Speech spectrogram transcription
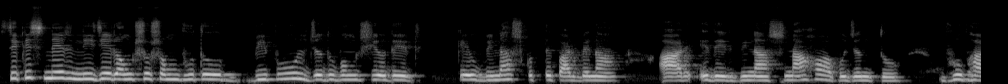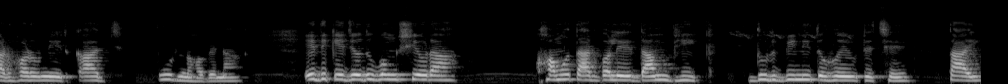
শ্রীকৃষ্ণের নিজের অংশসম্ভূত বিপুল যদুবংশীয়দের কেউ বিনাশ করতে পারবে না। আর এদের বিনাশ না হওয়া পর্যন্ত ভূভার হরণের কাজ পূর্ণ হবে না। এদিকে যদুবংশীয়রা ক্ষমতার বলে দাম্ভিক দুর্বিনীত হয়ে উঠেছে। তাই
